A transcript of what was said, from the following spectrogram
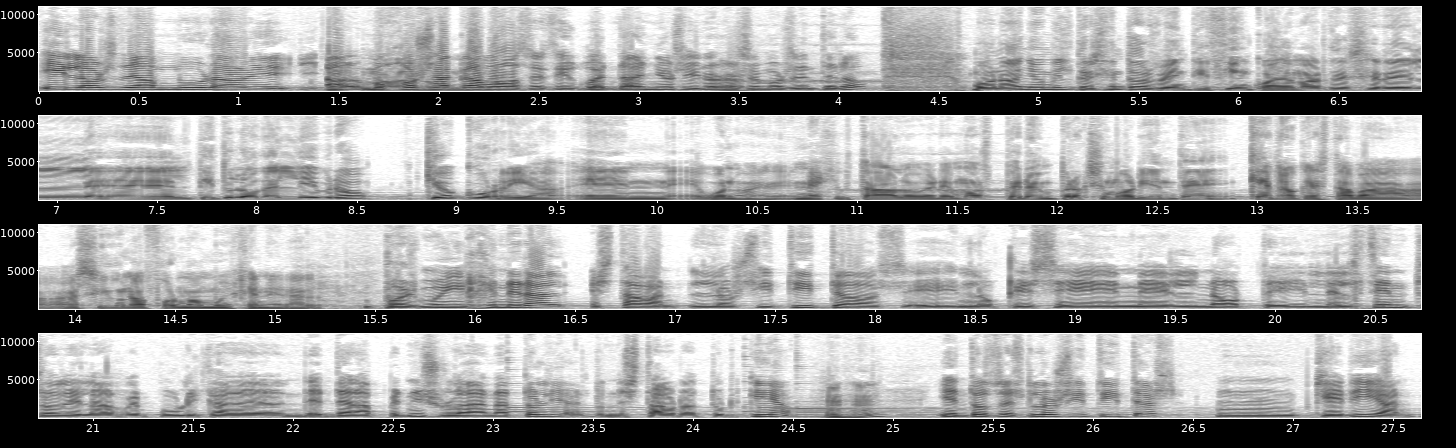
y los de Hammurabi, a lo mejor se ha acabado hace 50 años y no nos hemos enterado. Bueno, año 1325, además de ser el, el título del libro, ¿Qué ocurría en, eh, bueno, en Egipto ahora lo veremos, pero en Próximo Oriente, qué es lo que estaba así de una forma muy general? Pues muy general, estaban los hititas en lo que es en el norte, en el centro de la República de, la península de Anatolia, donde está ahora Turquía, y entonces los hititas mm, querían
